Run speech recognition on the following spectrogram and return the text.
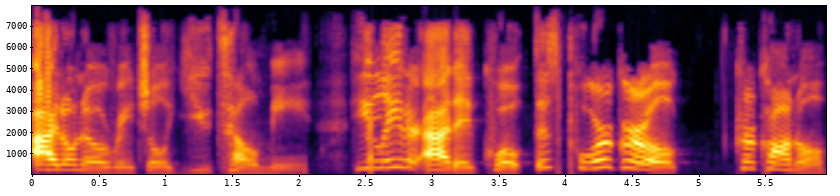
I don't know, Rachel. You tell me. He later added, quote, This poor girl, Kirkconnell,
